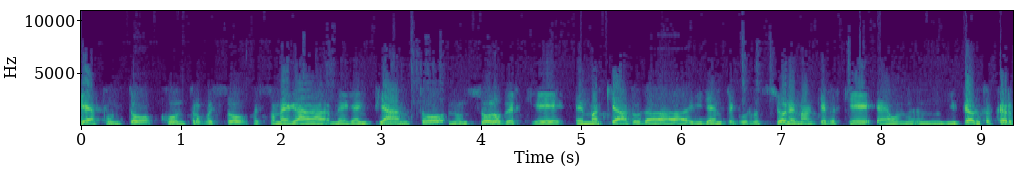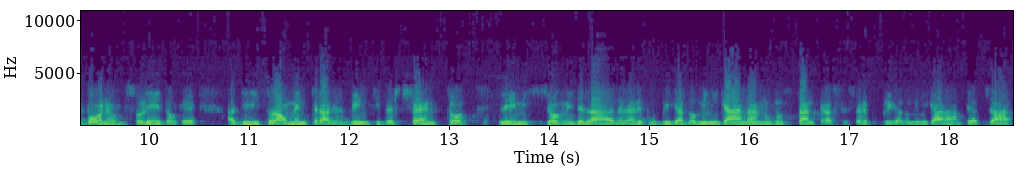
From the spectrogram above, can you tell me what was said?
che è appunto contro questo, questo mega, mega, impianto, non solo perché è macchiato da evidente corruzione, ma anche perché è un, un impianto a carbone obsoleto che addirittura aumenterà del 20% le emissioni della, della Repubblica Dominicana, nonostante la stessa Repubblica Dominicana abbia già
